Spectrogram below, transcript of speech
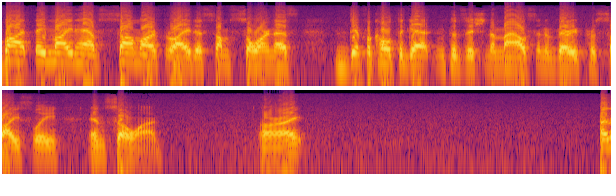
but they might have some arthritis, some soreness, difficult to get in position a mouse in a very precisely, and so on. All right? An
